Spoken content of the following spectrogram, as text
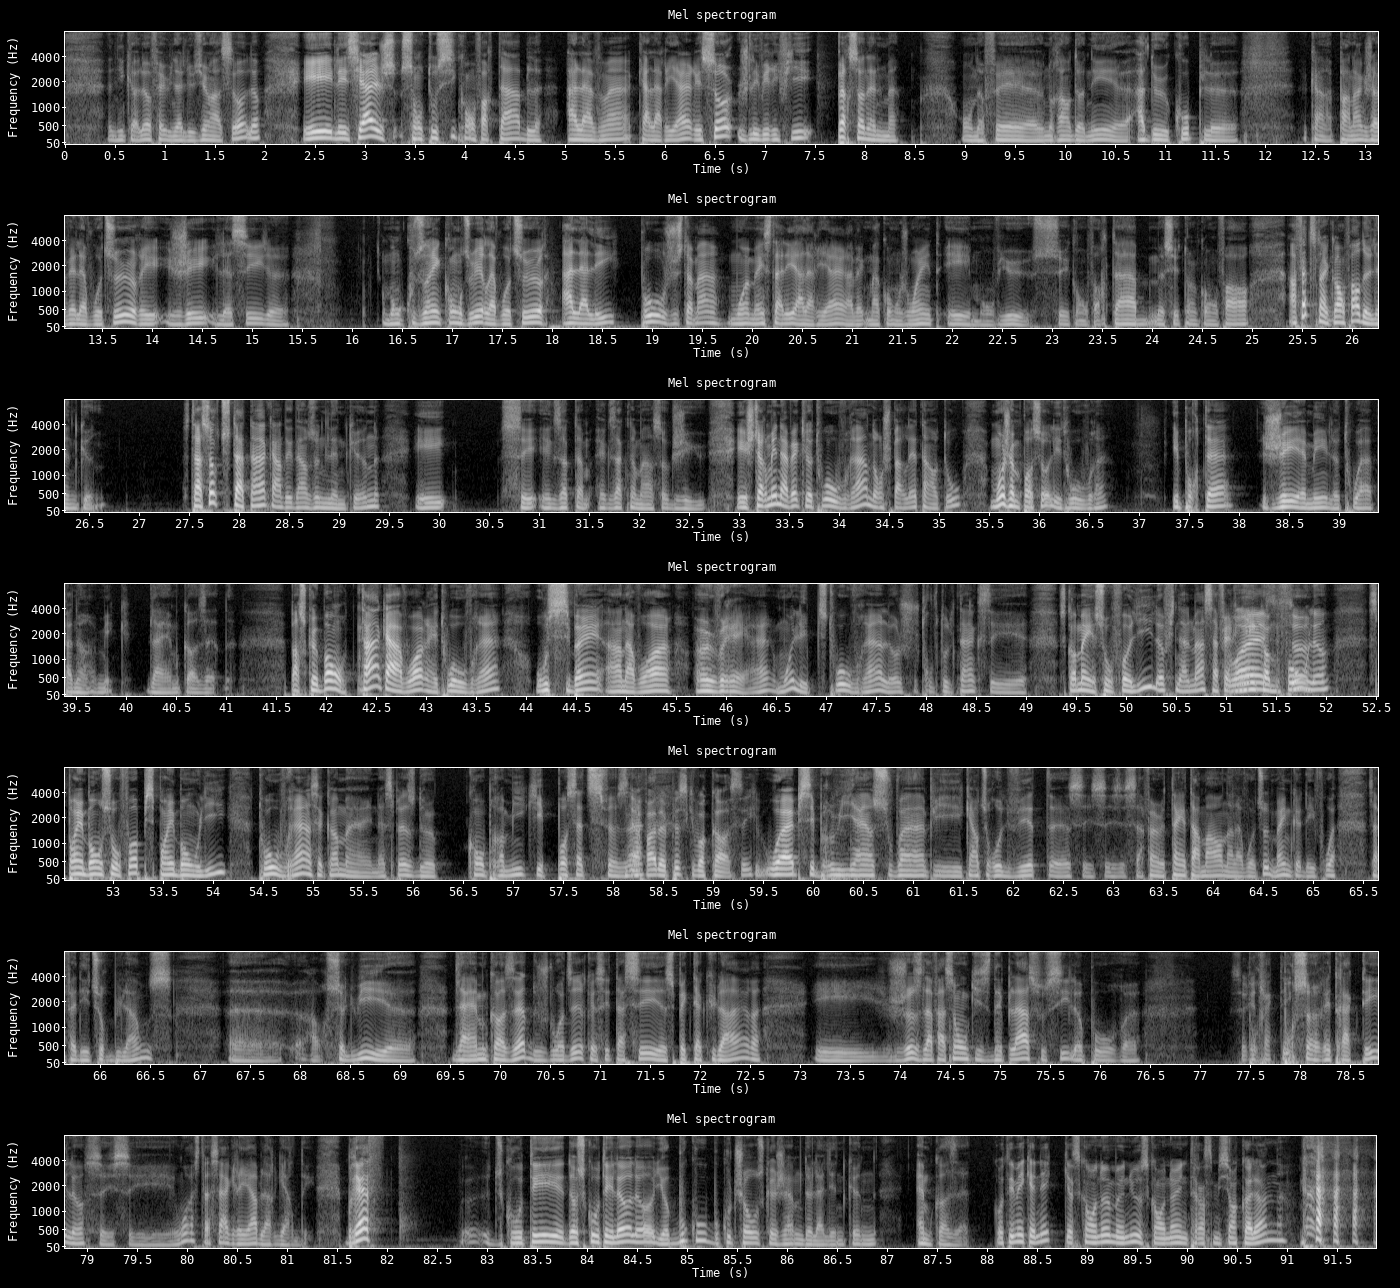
Nicolas fait une allusion à ça. là. Et les sièges sont aussi confortables à l'avant qu'à l'arrière. Et ça, je l'ai vérifié personnellement. On a fait euh, une randonnée euh, à deux couples euh, quand- pendant que j'avais la voiture et j'ai laissé euh, mon cousin conduire la voiture à l'allée pour justement, moi, m'installer à l'arrière avec ma conjointe et mon vieux, c'est confortable, mais c'est un confort. En fait, c'est un confort de Lincoln. C'est à ça que tu t'attends quand tu es dans une Lincoln et c'est exactement, exactement ça que j'ai eu. Et je termine avec le toit ouvrant dont je parlais tantôt. Moi, j'aime pas ça, les toits ouvrants. Et pourtant, j'ai aimé le toit panoramique de la MKZ. Parce que bon, tant qu'à avoir un toit ouvrant, aussi bien en avoir un vrai. hein. Moi, les petits toits ouvrants, là, je trouve tout le temps que c'est c'est comme un sofa lit, là, finalement. Ça fait rien comme faux. C'est pas un bon sofa, puis c'est pas un bon lit. Toit ouvrant, c'est comme une espèce de compromis qui est pas Une satisfaisant. affaire de plus qui va casser. Ouais, puis c'est bruyant souvent, puis quand tu roules vite, euh, ça fait un tintamarre dans la voiture, même que des fois, ça fait des turbulences. Euh, alors, celui euh, de la MKZ, je dois dire que c'est assez euh, spectaculaire. Et juste la façon qu'il se déplace aussi là, pour, euh, Se pour, rétracter. pour se rétracter, là, c'est, c'est, ouais, c'est assez agréable à regarder. Bref, du côté, de ce côté-là, là, il y a beaucoup, beaucoup de choses que j'aime de la Lincoln MKZ. Côté mécanique, qu'est-ce qu'on a au menu? Est-ce qu'on a une transmission colonne?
